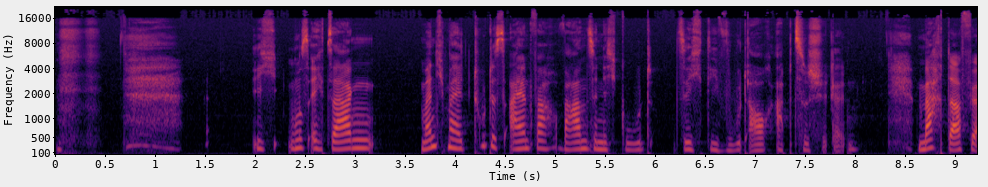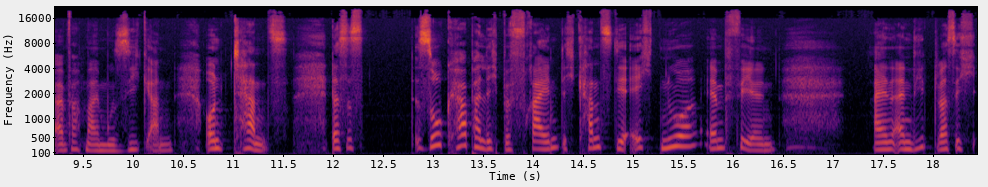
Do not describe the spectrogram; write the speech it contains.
ich muss echt sagen, manchmal tut es einfach wahnsinnig gut, sich die Wut auch abzuschütteln. Mach dafür einfach mal Musik an und tanz. Das ist so körperlich befreiend, ich kann es dir echt nur empfehlen. Ein, ein Lied, was ich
